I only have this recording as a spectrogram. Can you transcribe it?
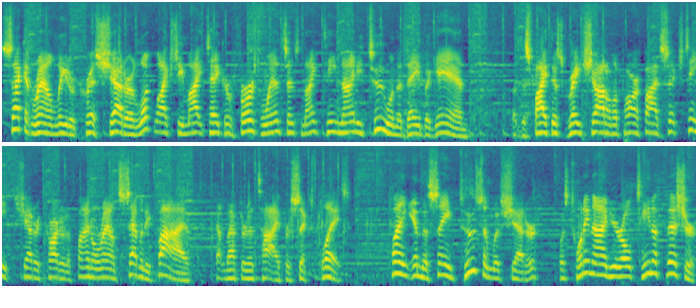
Second round leader Kris Tschetter looked like she might take her first win since 1992 when the day began. But despite this great shot on the par 5 16th, Tschetter carded a final round 75 that left her in a tie for sixth place. Playing in the same twosome with Tschetter was 29-year-old Tina Fischer,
